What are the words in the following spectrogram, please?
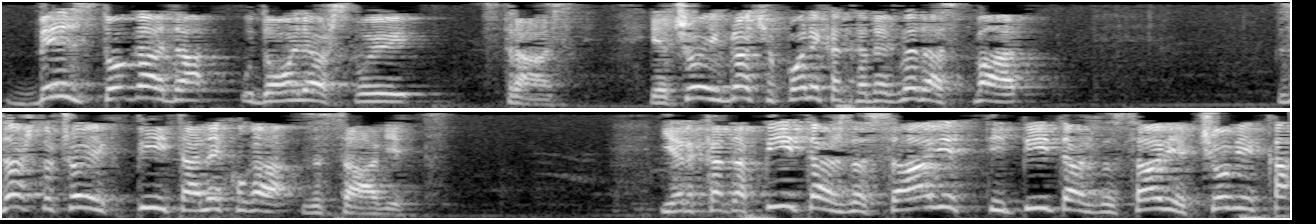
bez toga da udovoljavaš svojoj strasti. Jer čovjek, braćo, ponekad kada gleda stvar, zašto čovjek pita nekoga za savjet? Jer kada pitaš za savjet, ti pitaš za savjet čovjeka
